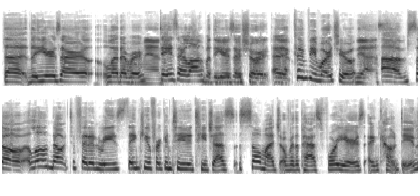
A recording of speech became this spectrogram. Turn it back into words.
The, the years are whatever. Oh, Days are long, but, but the, years, years, are short. short. And it couldn't be more true. Yes. Um, so a little note to Finn and Reese. Thank you for continuing to teach us so much over the past four years and counting.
